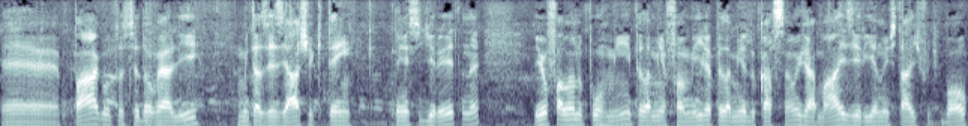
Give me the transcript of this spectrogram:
é, paga, o torcedor vai ali, muitas vezes acha que tem, tem esse direito, né? Eu falando por mim, pela minha família, pela minha educação, jamais iria no estádio de futebol,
